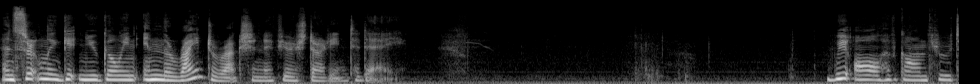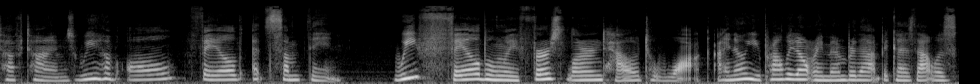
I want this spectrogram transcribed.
and certainly getting you going in the right direction if you're starting today. We all have gone through tough times. We have all failed at something. We failed when we first learned how to walk. I know you probably don't remember that because that was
